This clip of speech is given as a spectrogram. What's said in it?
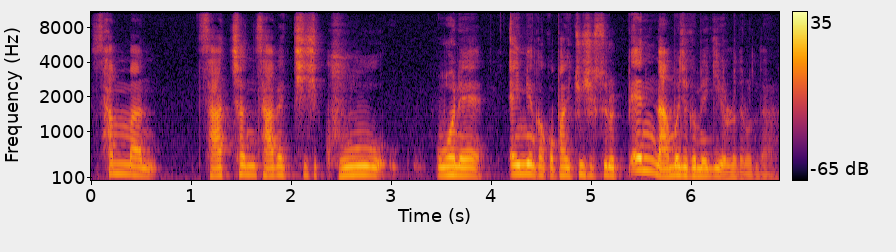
3만 4,479원의 액면가 곱하기 주식수를 뺀 나머지 금액이 여기로 들어온다.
